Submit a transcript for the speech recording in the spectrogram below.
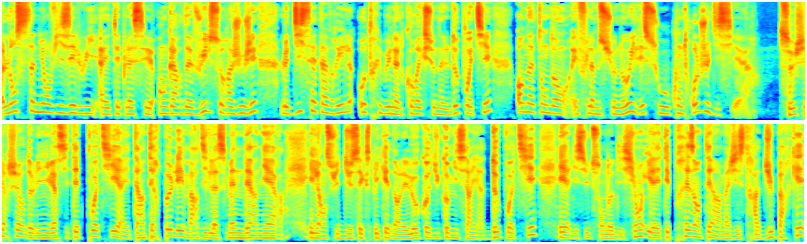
L'enseignant visé, lui, a été placé en garde à vue. Il sera jugé le 17 avril au tribunal correctionnel de Poitiers. En attendant, Eflam Siono, il est sous contrôle judiciaire. Ce chercheur de l'université de Poitiers a été interpellé mardi de la semaine dernière. Il a ensuite dû s'expliquer dans les locaux du commissariat de Poitiers et à l'issue de son audition, il a été présenté à un magistrat du parquet,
